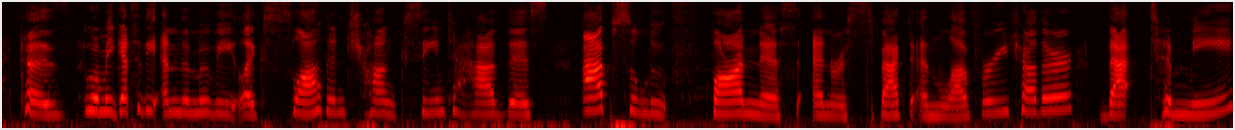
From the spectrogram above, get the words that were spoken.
because when we get to the end of the movie, like Sloth and Chunk seem to have this absolute fondness and respect and love for each other. That to me,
